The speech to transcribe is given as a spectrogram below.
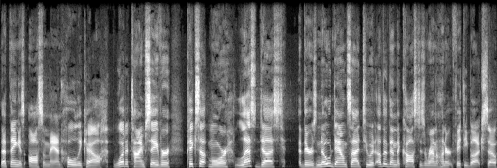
That thing is awesome, man. Holy cow. What a time saver. Picks up more, less dust. There's no downside to it other than the cost is around 150 bucks. So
